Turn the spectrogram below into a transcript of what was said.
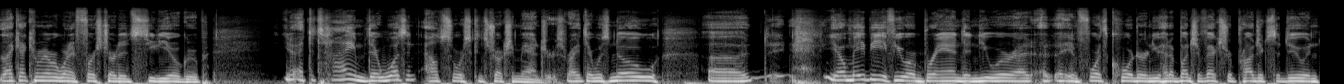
like I can remember when I first started CDO Group you know, at the time there wasn't outsourced construction managers, right? There was no, uh, you know, maybe if you were a brand and you were at, in fourth quarter and you had a bunch of extra projects to do, and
